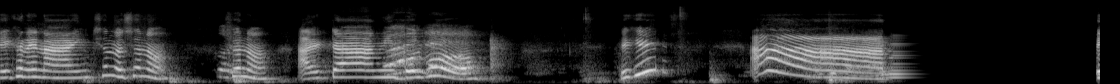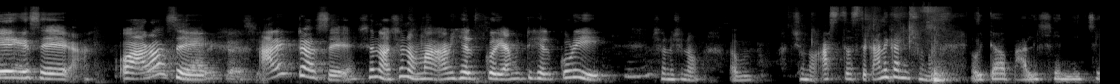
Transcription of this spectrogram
এখানে নাই। শোনো শোনো শোনো আরেকটা আমি বলব। দেখি। আ পেয়ে গেছে। ও আরও আছে? আরেকটা আছে। শোনো শোনো মা আমি হেল্প করি আমি একটু হেল্প করি। শোনো শোনো শোনো আস্তে আস্তে কানে কানে শোনো। ওইটা বালিশের নিচে।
